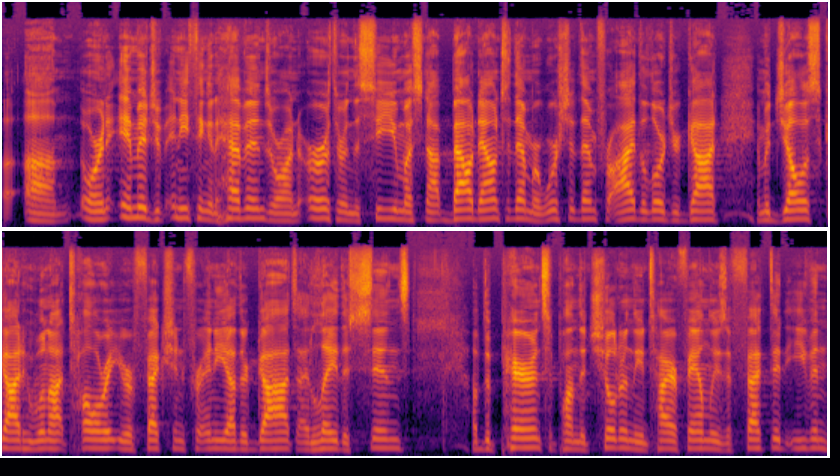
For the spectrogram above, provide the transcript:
uh, um, or an image of anything in heavens or on earth or in the sea. You must not bow down to them or worship them, for I, the Lord your God, am a jealous God who will not tolerate your affection for any other gods. I lay the sins of the parents upon the children. The entire family is affected, even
